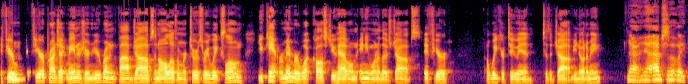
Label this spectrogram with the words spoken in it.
if you're mm-hmm. if you're a project manager and you're running five jobs and all of them are two or three weeks long, you can't remember what cost you have on any one of those jobs if you're a week or two in to the job. You know what I mean? Yeah, yeah, absolutely,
